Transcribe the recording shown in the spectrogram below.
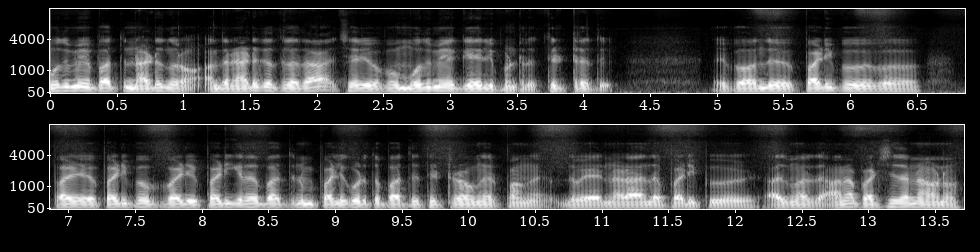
முதுமையை பார்த்து நடுங்குறோம். அந்த நடுக்கத்தில் தான் சரி இப்போ முதுமையை கேலி பண்ணுறது திட்டுறது. இப்போ வந்து படிப்பு இப்போ படி படிப்பை படி படிக்கிறத பார்த்து நம்ம பள்ளிக்கூடத்தை பார்த்து திட்டுறவங்க இருப்பாங்க. இந்த என்னடா அந்த படிப்பு அது மாதிரி தான். ஆனால் படித்து தானே ஆகணும்.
